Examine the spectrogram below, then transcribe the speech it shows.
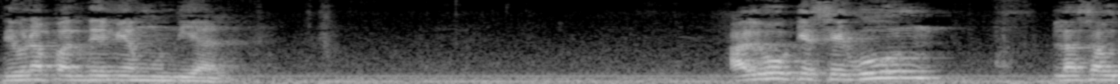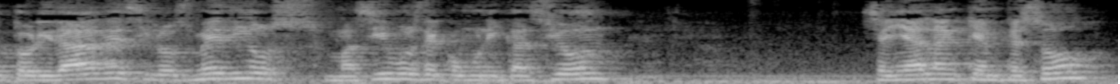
de una pandemia mundial, algo que según las autoridades y los medios masivos de comunicación señalan que empezó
